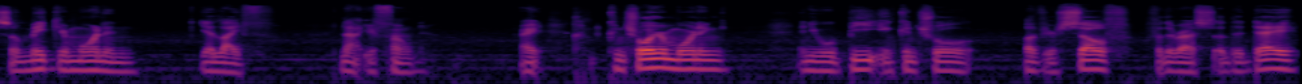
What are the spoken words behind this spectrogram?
So make your morning your life, not your phone, right? C- control your morning and you will be in control of yourself for the rest of the day.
